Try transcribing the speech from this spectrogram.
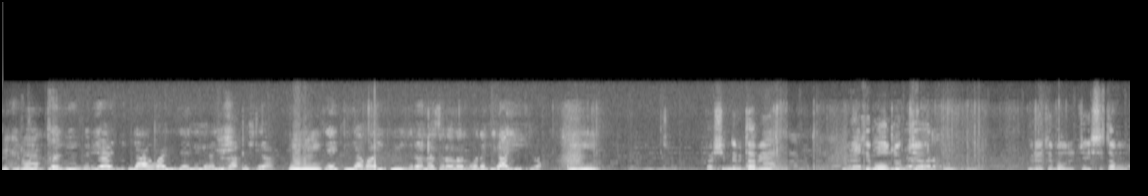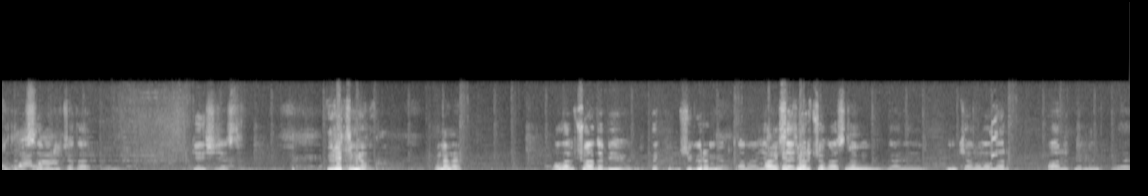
Bir kilo. Köz 100 liraya, yağ var 150 lira, 160 lira. Hı hı. Zeytinyağı var 200 lira. Nasıl alalım? O da bir ay yetiyor. Hı hı. Ya şimdi bir tabii üretim oldukça üretim oldukça istihdam olacak tabii. İstihdam oldukça da gelişeceğiz. Üretim yok. Öyle mi? Vallahi şu anda bir pek bir şey görünmüyor ama yapan Hareket sayıları yok. çok az tabii. Hmm. Yani imkanı olanlar ağırlık veriyor ve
